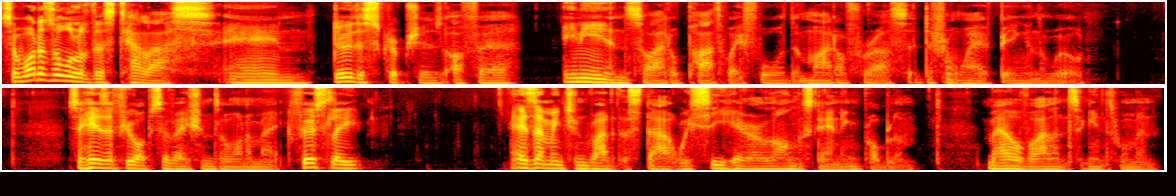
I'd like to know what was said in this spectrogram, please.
So, what does all of this tell us? And do the scriptures offer any insight or pathway forward that might offer us a different way of being in the world? So, here's a few observations I want to make. Firstly, as I mentioned right at the start, we see here a long standing problem male violence against women.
